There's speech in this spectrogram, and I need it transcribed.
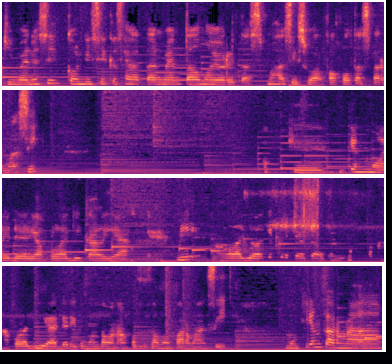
gimana sih kondisi kesehatan mental mayoritas mahasiswa Fakultas Farmasi? Oke, mungkin mulai dari aku lagi kali ya. Ini lagi-lagi berdasarkan teman aku lagi ya dari teman-teman aku sesama farmasi mungkin karena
